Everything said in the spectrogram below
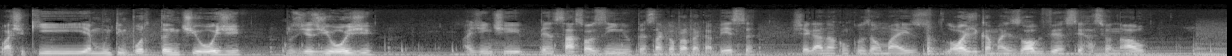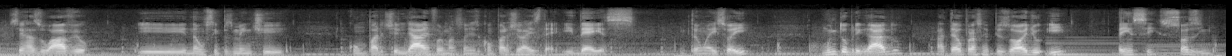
Eu acho que é muito importante hoje, nos dias de hoje, a gente pensar sozinho, pensar com a própria cabeça, chegar numa conclusão mais lógica, mais óbvia, ser racional, ser razoável e não simplesmente compartilhar informações e compartilhar ideias. Então é isso aí. Muito obrigado, até o próximo episódio e pense sozinho.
